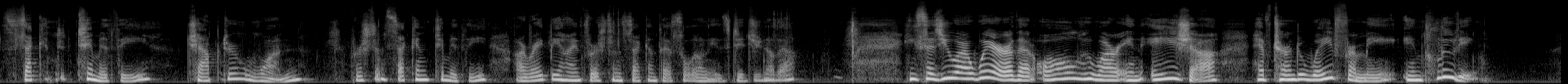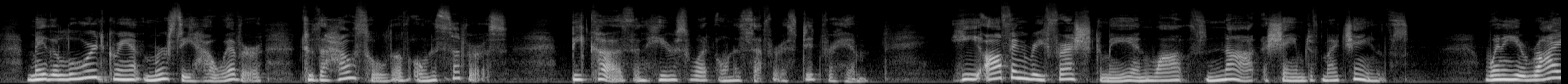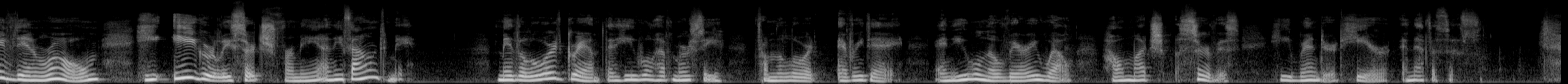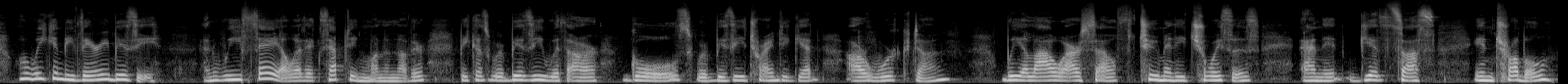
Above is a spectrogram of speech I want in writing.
Second Timothy chapter 1. First and Second Timothy are right behind First and Second Thessalonians. Did you know that? He says, You are aware that all who are in Asia have turned away from me, including. May the Lord grant mercy, however, to the household of Onesiphorus because, and here's what Onesiphorus did for him he often refreshed me and was not ashamed of my chains. When he arrived in Rome, he eagerly searched for me and he found me. May the Lord grant that he will have mercy from the Lord every day, and you will know very well how much service he rendered here in Ephesus. Well, we can be very busy and we fail at accepting one another because we're busy with our goals, we're busy trying to get our work done. We allow ourselves too many choices and it gets us in trouble.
